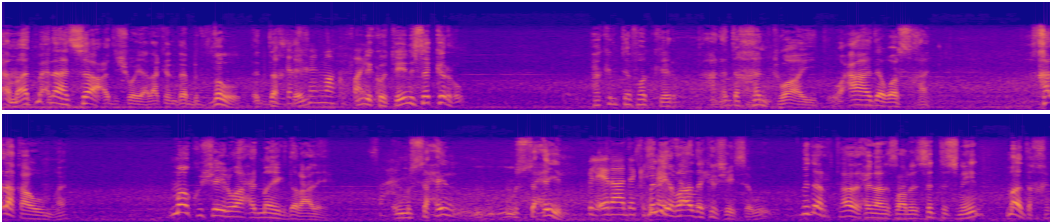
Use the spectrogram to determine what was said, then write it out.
دعامات معناها تساعد شوية لكن إذا بتظل تدخن دخن ماكو فايدة. النيكوتين يسكرهم. فكنت أفكر أنا دخنت وايد وعادة وسخة. خلق امها ماكو شيء الواحد ما يقدر عليه. المستحيل مستحيل. بالإرادة كل شيء بالإرادة. كل شيء يسوي قدرت. هذا الحين أنا صار لي ست سنين ما ادخن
